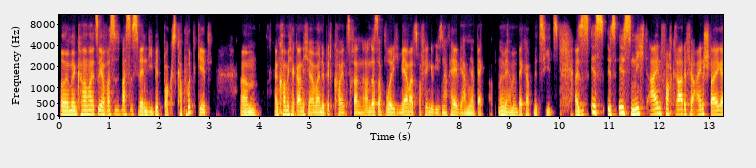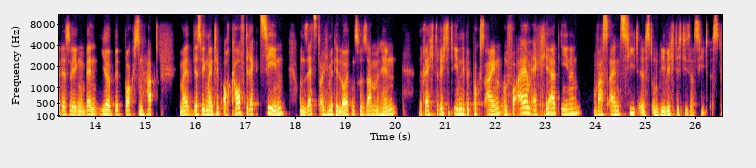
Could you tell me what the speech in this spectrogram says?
Und dann kam halt so, ja, was ist, was ist, wenn die Bitbox kaputt geht? Ähm, dann komme ich ja gar nicht mehr an meine Bitcoins ran. Und das, obwohl ich mehrmals darauf hingewiesen habe, hey, wir haben ja Backup, ne? wir haben ein Backup mit Seeds. Also es ist, es ist nicht einfach, gerade für Einsteiger. Deswegen, wenn ihr Bitboxen habt, deswegen mein Tipp, auch kauft direkt 10 und setzt euch mit den Leuten zusammen hin, recht, richtet ihnen die Bitbox ein und vor allem erklärt ihnen, was ein Seed ist und wie wichtig dieser Seed ist.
